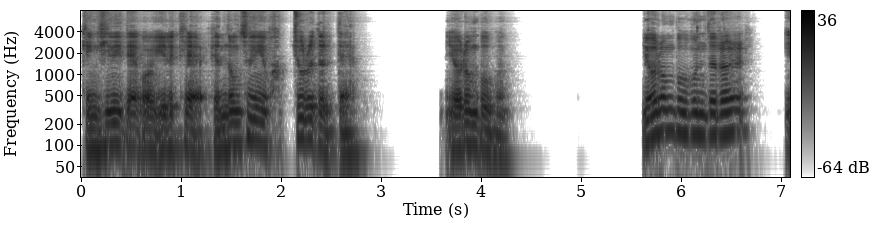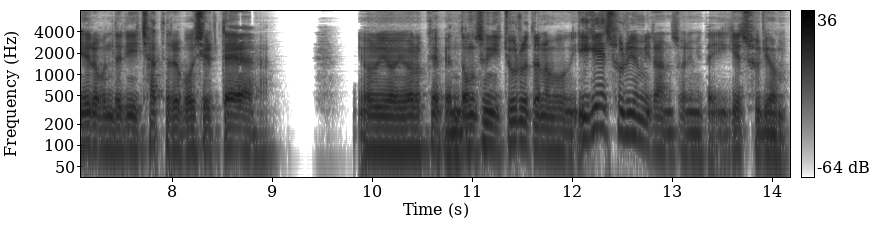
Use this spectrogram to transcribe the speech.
갱신이 되고 이렇게 변동성이 확 줄어들 때, 요런 부분. 요런 부분들을 여러분들이 차트를 보실 때, 요, 요, 요렇게 변동성이 줄어드는 부분. 이게 수렴이라는 소리입니다. 이게 수렴.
